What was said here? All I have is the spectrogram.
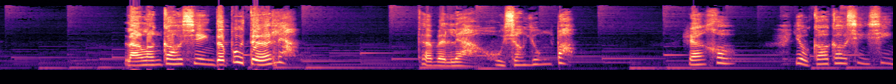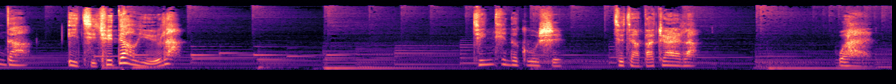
狼狼高兴的不得了，他们俩互相拥抱，然后又高高兴兴的一起去钓鱼了。今天的故事就讲到这儿了。晚安。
